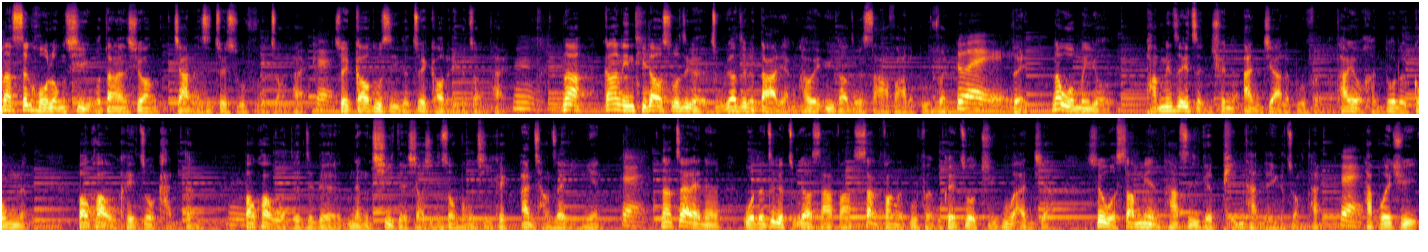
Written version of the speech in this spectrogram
那生活容器，我当然希望家人是最舒服的状态，对，所以高度是一个最高的一个状态。嗯，那刚刚您提到说这个主要这个大梁它会遇到这个沙发的部分，对，对，那我们有旁边这一整圈的暗架的部分，它有很多的功能。包括我可以做砍灯，包括我的这个冷气的小型送风机可以暗藏在里面。对。那再来呢，我的这个主要沙发上方的部分，我可以做局部暗架，所以我上面它是一个平坦的一个状态。对。它不会去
